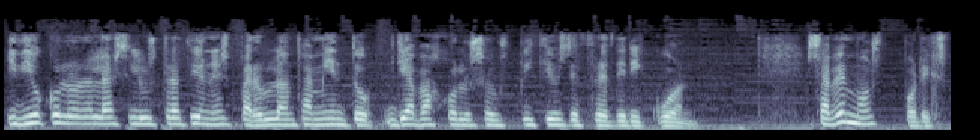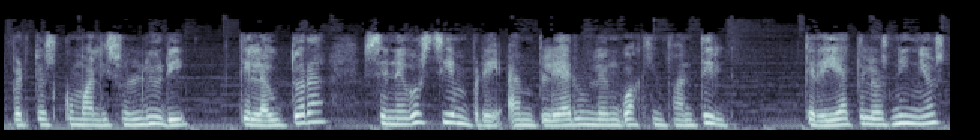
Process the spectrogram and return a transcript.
y dio color a las ilustraciones para un lanzamiento ya bajo los auspicios de Frederick Wong. Sabemos, por expertos como Alison Lurie, que la autora se negó siempre a emplear un lenguaje infantil. Creía que los niños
